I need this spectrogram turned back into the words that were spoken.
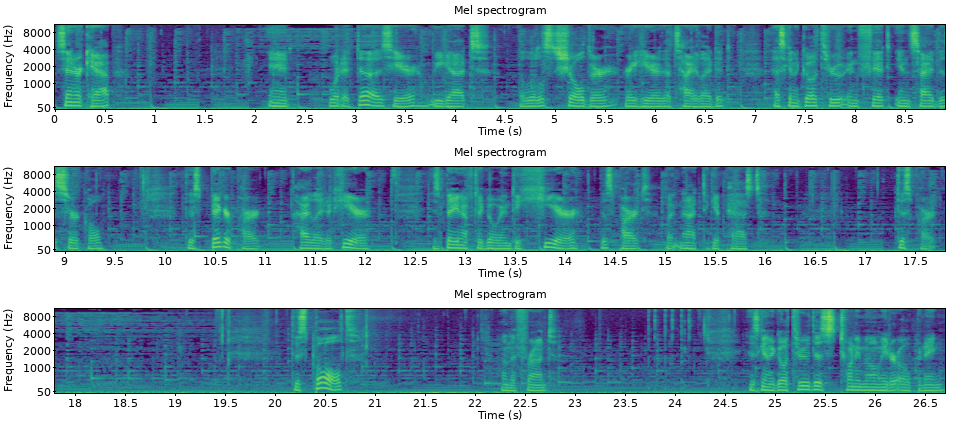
center cap. And what it does here, we got a little shoulder right here that's highlighted. That's going to go through and fit inside the circle. This bigger part, highlighted here, is big enough to go into here, this part, but not to get past this part. This bolt on the front is going to go through this 20 millimeter opening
